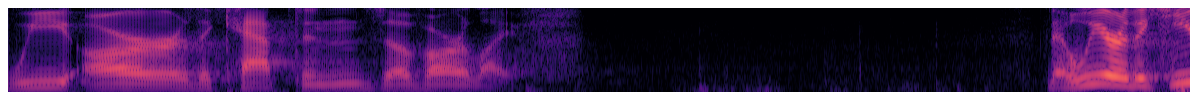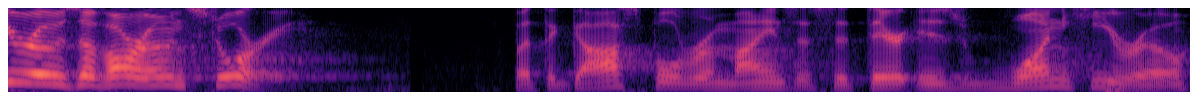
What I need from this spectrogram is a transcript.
we are the captains of our life, that we are the heroes of our own story. But the gospel reminds us that there is one hero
